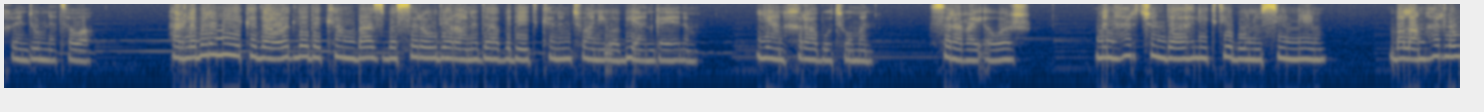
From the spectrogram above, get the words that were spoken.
خوێندوومنەتەوە. هەر لەبەر ئەمەیە کە داوات لێ دەکەم باز بەسەر ئەو دێڕانەدا بدەیت کە نەمتوانیوە بیانگەیەنم یان خرابووتوومن. سەرەڕای ئەوەش من هەرچەندە ئەهلی کتێب و نووسین نیم، بەڵام هەر لەو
